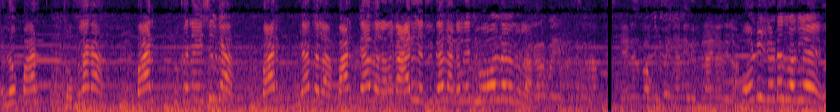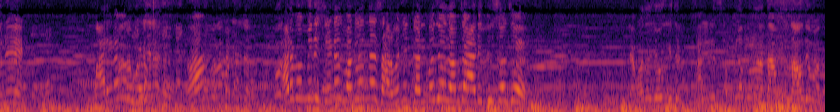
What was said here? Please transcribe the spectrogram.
हॅलो पार्थ झोपला का? पार्थ दुकान येशील का? पार्थ या झाला पार्थ त्या झाला ना गाडी घेतली त्या सांगाल का जीव ओळखला का तुला? करा पाहिजे असं करा. स्टेटस बघून पण आणि रिप्लाय नाही दिला. कोणी स्टेटस बघले? मारे ना उघड. हा? अरे मग मी स्टेटस बघलं नाही. सार्वजनिक गणपती होतं आमचं अडीच दिवसाचं. तेव्हा तर जेवू घेतो स्टेटस संपला म्हणून आता आमचं जाऊ दे मला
